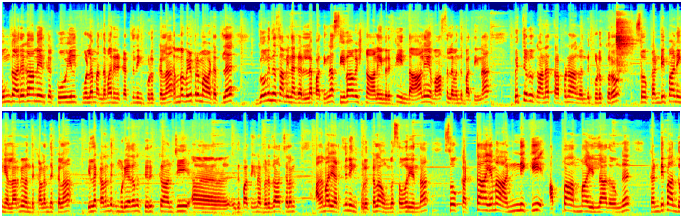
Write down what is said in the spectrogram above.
உங்கள் அருகாமை இருக்க கோயில் குளம் அந்த மாதிரி இருக்க இடத்துல நீங்கள் கொடுக்கலாம். நம்ம விழுப்புரம் மாவட்டத்தில் கோவிந்தசாமி நகரில் பார்த்தீங்கன்னா சிவா விஷ்ணு ஆலயம் இருக்குது இந்த ஆலய வாசலில் வந்து பார்த்தீங்கன்னா பித்தர்களுக்கான தர்ப்பணம் நாங்கள் வந்து கொடுக்குறோம். ஸோ கண்டிப்பாக நீங்கள் எல்லாருமே வந்து கலந்துக்கலாம். இல்லை கலந்துக்க முடியாதவங்க திருக்காஞ்சி இது பார்த்தீங்கன்னா விருதாச்சலம் அது மாதிரி இடத்துல நீங்கள் கொடுக்கலாம். உங்கள் சௌகரியம் தான். ஸோ கட்டாயமாக அன்னைக்கு அப்பா அம்மா இல்லாதவங்க கண்டிப்பாக அந்த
